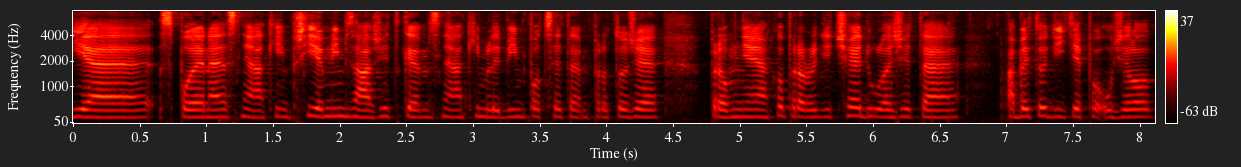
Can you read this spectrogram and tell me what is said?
je spojené s nějakým příjemným zážitkem, s nějakým libým pocitem, protože pro mě jako pro rodiče je důležité, aby to dítě použilo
